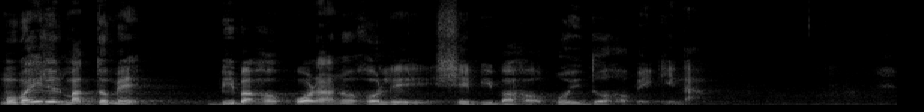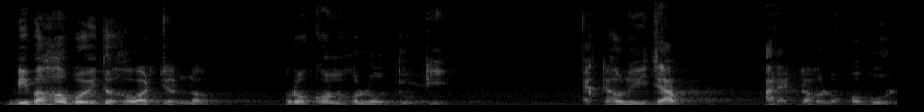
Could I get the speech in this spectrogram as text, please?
মোবাইলের মাধ্যমে বিবাহ পড়ানো হলে সে বিবাহ বৈধ হবে কিনা? বিবাহ বৈধ হওয়ার জন্য রোকন হলো দুটি। একটা হলো ইজাব, আর একটা হলো কবুল।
